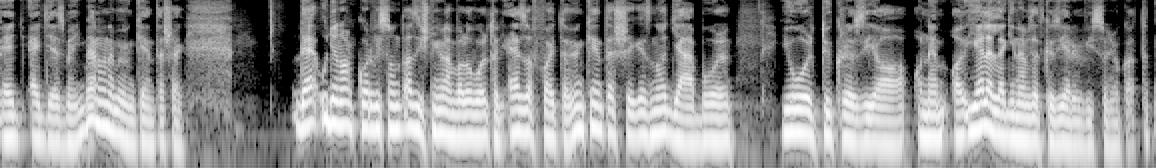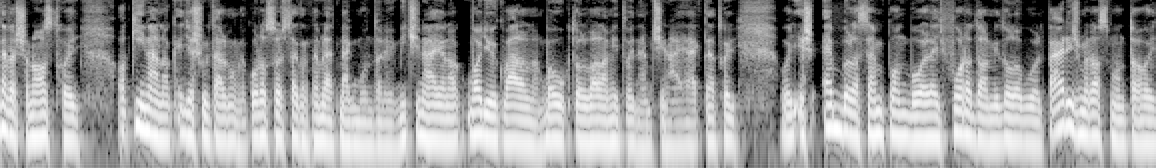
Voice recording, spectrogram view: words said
egy, egyezményben, hanem önkéntesek. De ugyanakkor viszont az is nyilvánvaló volt, hogy ez a fajta önkéntesség, ez nagyjából jól tükrözi a, a, nem, a jelenlegi nemzetközi erőviszonyokat. Tehát nevesen azt, hogy a Kínának, Egyesült Államoknak, Oroszországnak nem lehet megmondani, hogy mit csináljanak, vagy ők vállalnak maguktól valamit, vagy nem csinálják. Tehát, hogy, hogy, és ebből a szempontból egy forradalmi dolog volt Párizs, mert azt mondta, hogy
